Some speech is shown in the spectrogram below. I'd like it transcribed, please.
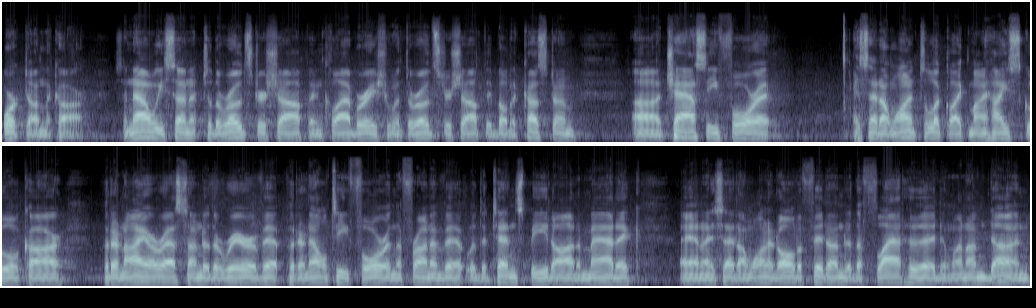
worked on the car. So now we sent it to the Roadster shop in collaboration with the Roadster shop. They built a custom uh, chassis for it. I said I want it to look like my high school car. Put an IRS under the rear of it, put an LT4 in the front of it with a 10 speed automatic. And I said I want it all to fit under the flat hood. And when I'm done,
